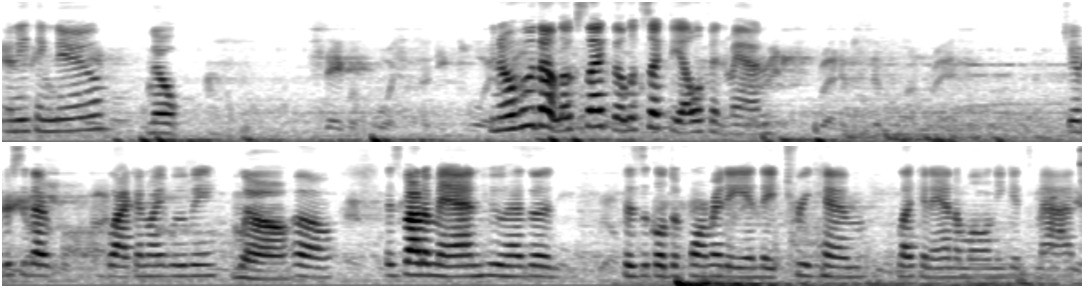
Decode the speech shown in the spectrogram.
Anything new? Nope. Saber forces are deployed You know who that looks like? That looks like the Elephant Man. any spread of civil unrest. Did you ever see that black and white movie? No. Oh, it's about a man who has a physical deformity and they treat him like an animal and he gets mad.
